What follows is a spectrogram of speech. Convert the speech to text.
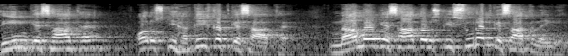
دین کے ساتھ ہے اور اس کی حقیقت کے ساتھ ہے۔ ناموں کے ساتھ اور اس کی صورت کے ساتھ نہیں ہے۔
